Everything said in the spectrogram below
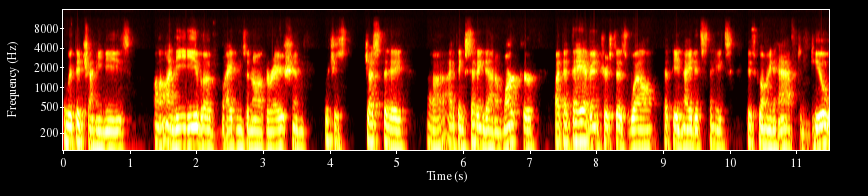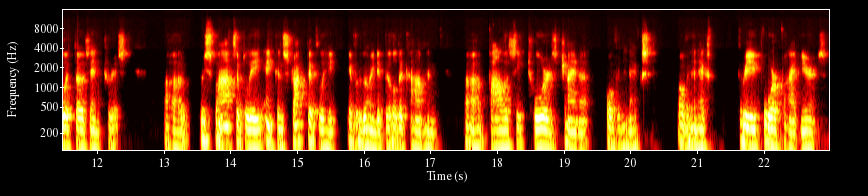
with the Chinese uh, on the eve of Biden's inauguration, which is just a uh, I think setting down a marker but that they have interest as well, that the United States is going to have to deal with those interests uh, responsibly and constructively if we're going to build a common uh, policy towards China over the next over the next three, four, five years.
